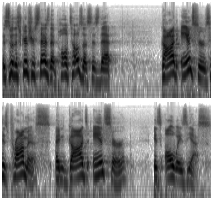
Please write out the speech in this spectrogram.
This is what the scripture says that Paul tells us is that God answers his promise, and God's answer is always yes.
